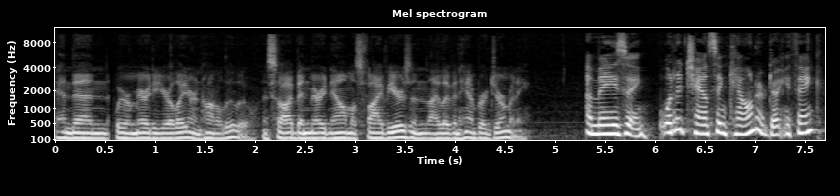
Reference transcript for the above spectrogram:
And then we were married a year later in Honolulu. And so I've been married now almost five years, and I live in Hamburg, Germany. Amazing. What a chance encounter, don't you think?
